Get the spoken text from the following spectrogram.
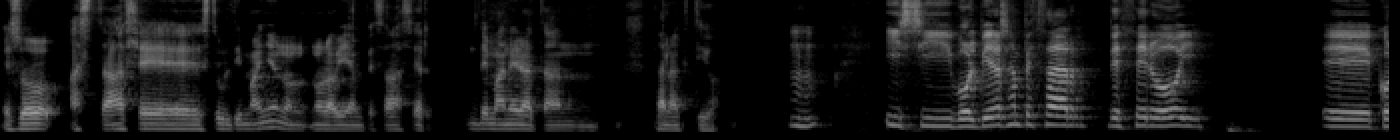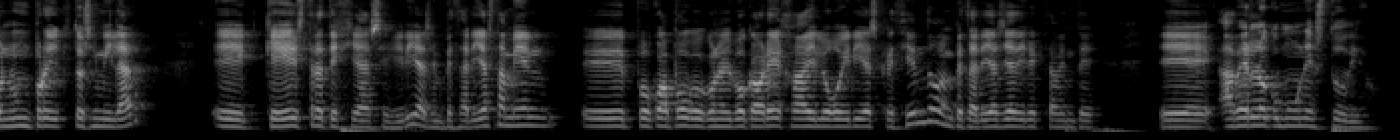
Eso hasta hace este último año no, lo había empezado a hacer de manera tan, tan activa. Y si volvieras a empezar de cero hoy eh, con un proyecto similar, eh, ¿qué estrategia seguirías? ¿Empezarías también poco a poco con el boca a oreja y luego irías creciendo o empezarías ya directamente a verlo como un estudio?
